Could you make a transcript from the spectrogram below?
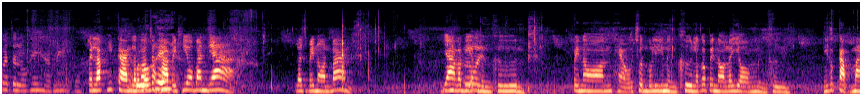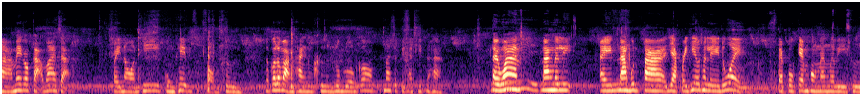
ว่าจะลงให้หาแม่ก่อนไปรับพี่กันแล้วก็มาลงจะให้พาไปเที่ยวบ้านย่า เราจะไปนอนบ้านย่าระเบียบหนึ่งคืน ไปนอนแถวชนบุรีหนึ่งคืน แล้วก็ไปนอนระยองหนึ่งคืน นี่ก็กลับมาแม่ก็กะว่าจะไปนอนที่กรุงเทพอีกสักสองคืน แล้วก็ระหว่างทางหนึ่งคืนรวมๆก็น่าจะเป็นอาทิตย์นะคะ แต่ว่านางนาลีไอ้นางบุญตาอยากไปเที่ยวทะเลด้วย แต่โปรแกรมของนางนาลีคือ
